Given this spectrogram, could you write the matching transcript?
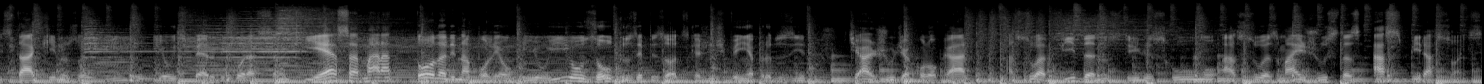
está aqui nos ouvindo. E eu espero de coração que essa maratona de Napoleão Hill e os outros episódios que a gente vem a produzir te ajude a colocar a sua vida nos trilhos rumo às suas mais justas aspirações.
